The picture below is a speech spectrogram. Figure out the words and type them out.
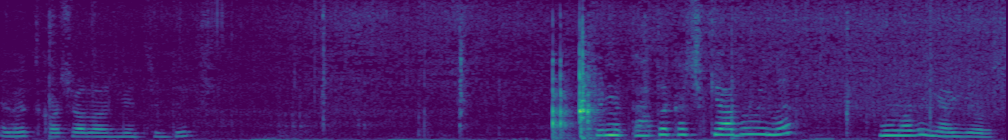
Evet kaşarlar getirdik. Şimdi tahta kaşık yardımıyla bunları yayıyoruz.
